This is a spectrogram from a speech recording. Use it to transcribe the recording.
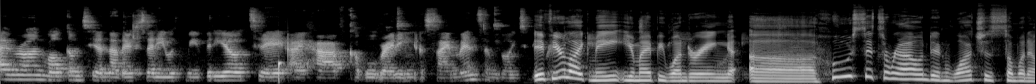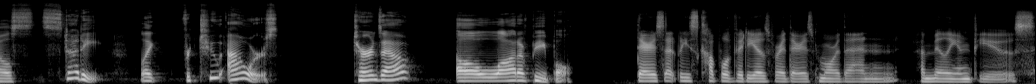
Hi everyone, welcome to another Study With Me video. Today I have a couple writing assignments. I'm going to If you're like me, you might be wondering, uh, who sits around and watches someone else study? Like for two hours. Turns out, a lot of people. There's at least a couple of videos where there's more than a million views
